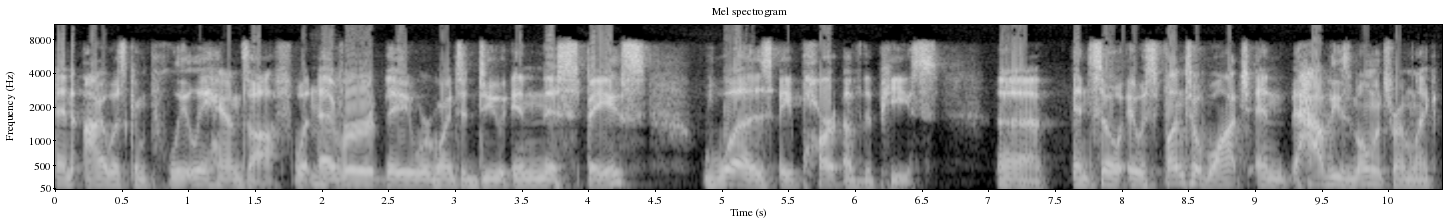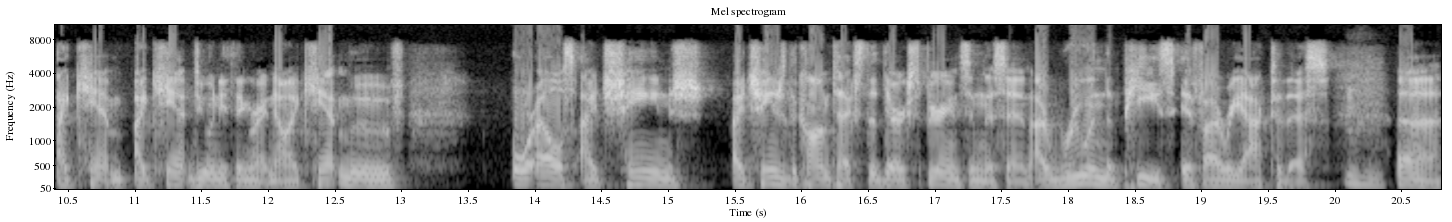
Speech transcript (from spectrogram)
and I was completely hands off. Whatever mm-hmm. they were going to do in this space was a part of the piece. Uh, and so it was fun to watch and have these moments where I'm like, I can't, I can't do anything right now. I can't move, or else I change I change the context that they're experiencing this in. I ruin the piece if I react to this. Mm-hmm. Uh,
